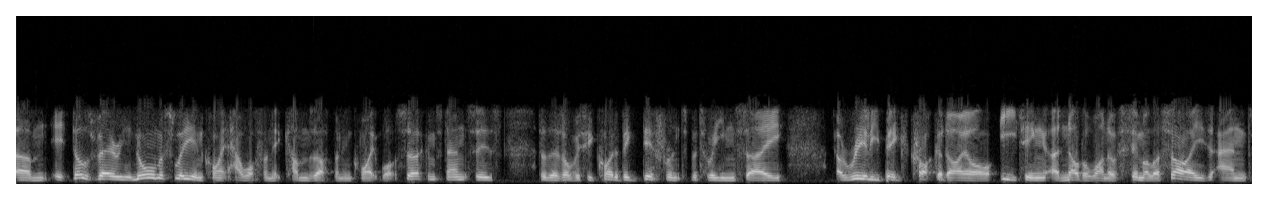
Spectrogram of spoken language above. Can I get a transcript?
Um, it does vary enormously in quite how often it comes up and in quite what circumstances. So there's obviously quite a big difference between, say, a really big crocodile eating another one of similar size and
